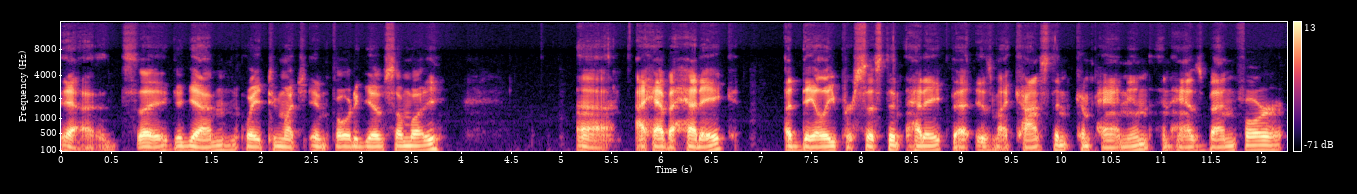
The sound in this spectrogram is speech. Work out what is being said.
yeah, it's like again, way too much info to give somebody. Uh, I have a headache, a daily persistent headache that is my constant companion and has been for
